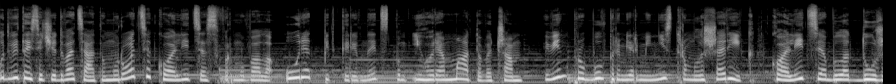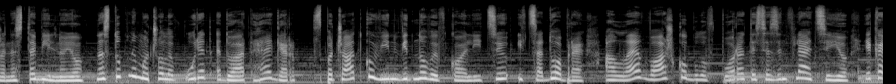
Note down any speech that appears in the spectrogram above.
У 2020 році коаліція сформувала уряд під керівництвом Ігоря Матовича. Він пробув прем'єр-міністром лише рік. Коаліція була дуже нестабільною. Наступним очолив уряд Едуард Гегер. Спочатку він відновив коаліцію, і це добре, але важко було впоратися з інфляцією, яка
